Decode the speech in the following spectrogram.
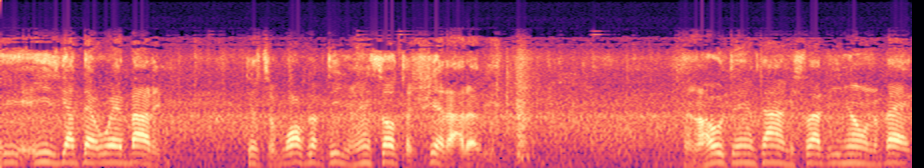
he, he's got that way about him. Just to walk up to you and insult the shit out of you. And the whole damn time he slapping you on the back,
